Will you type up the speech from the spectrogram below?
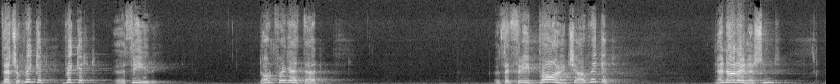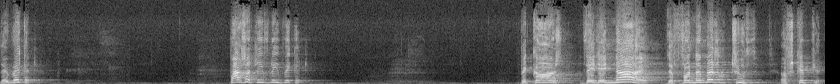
That's a wicked, wicked uh, theory. Don't forget that. The three points are wicked. They're not innocent, they're wicked. Positively wicked. Because they deny the fundamental truth of Scripture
